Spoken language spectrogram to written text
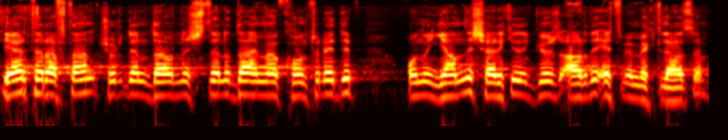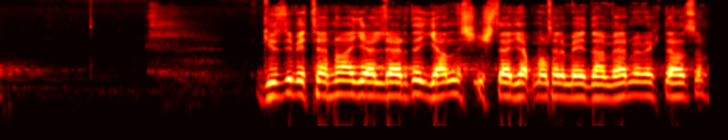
Diğer taraftan çocukların davranışlarını daima kontrol edip onun yanlış hareketi göz ardı etmemek lazım. Gizli ve tenha yerlerde yanlış işler yapmamasına meydan vermemek lazım.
